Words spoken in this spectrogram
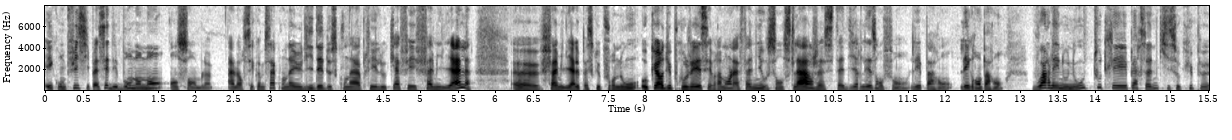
et qu'on puisse y passer des bons moments ensemble. Alors c'est comme ça qu'on a eu l'idée de ce qu'on a appelé le café familial. Euh, familial parce que pour nous, au cœur du projet, c'est vraiment la famille au sens large, c'est-à-dire les enfants, les parents, les grands-parents, voire les nounous, toutes les personnes qui s'occupent euh,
